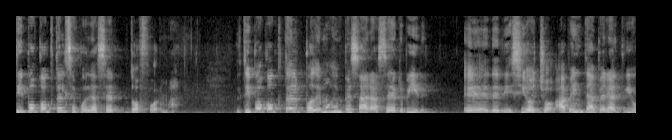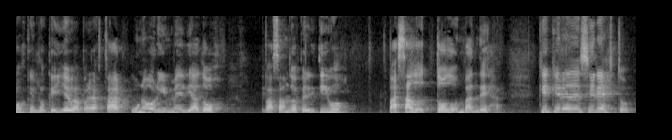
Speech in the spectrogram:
Tipo cóctel se puede hacer dos formas. El tipo cóctel podemos empezar a servir eh, de 18 a 20 aperitivos, que es lo que lleva para estar una hora y media, dos, pasando aperitivos, pasado todo en bandeja. ¿Qué quiere decir esto?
